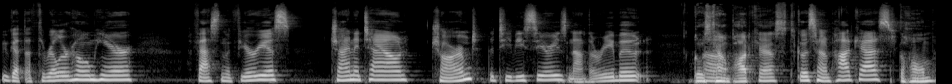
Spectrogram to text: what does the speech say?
We've got the Thriller home here, Fast and the Furious, Chinatown, Charmed, the TV series, not the reboot. Ghost Town podcast, Ghost Town podcast. the home.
